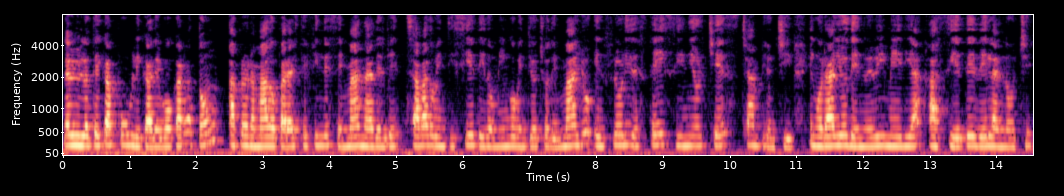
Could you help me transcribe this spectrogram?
La Biblioteca Pública de Boca Ratón ha programado para este fin de semana del sábado 27 y domingo 28 de mayo el Florida State Senior Chess Championship en horario de 9 y media a 7 de la noche.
